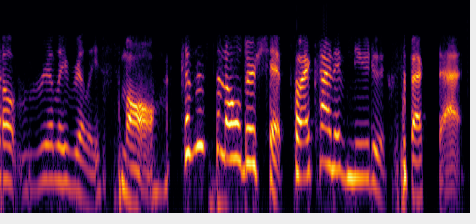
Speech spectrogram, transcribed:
felt really, really small because it's an older ship, so I kind of knew to expect that.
